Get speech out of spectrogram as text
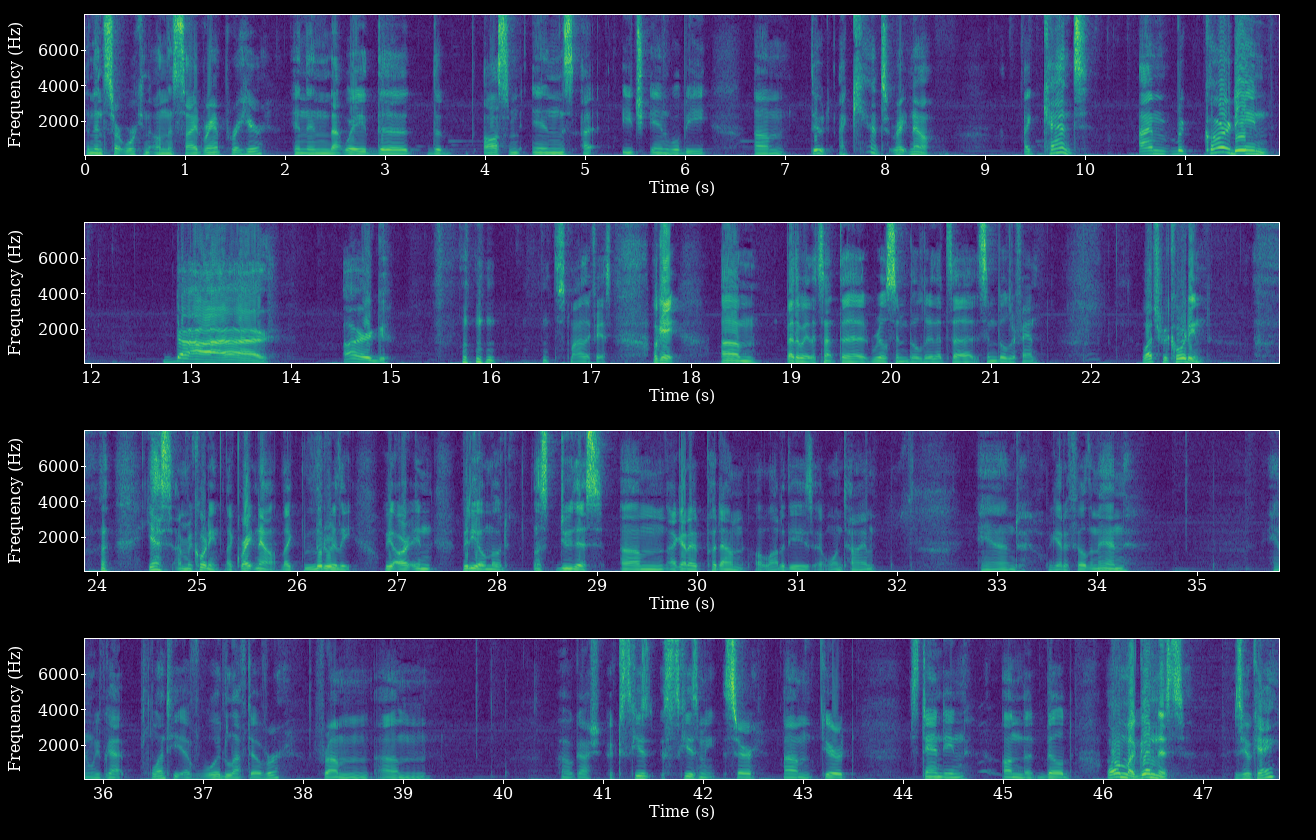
and then start working on the side ramp right here, and then that way the the awesome ends uh, each end will be, um, dude, I can't right now. I can't. I'm recording. Dar, arg. Smiley face. Okay. Um. By the way, that's not the real Sim Builder. That's a Sim Builder fan. Watch recording? yes, I'm recording. Like right now. Like literally, we are in video mode. Let's do this. Um, I gotta put down a lot of these at one time, and we gotta fill them in. And we've got plenty of wood left over from. Um, oh gosh, excuse excuse me, sir. Um, you're standing on the build. Oh my goodness, is he okay?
